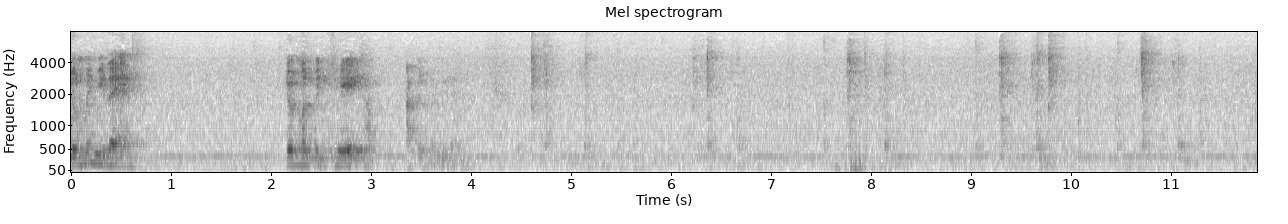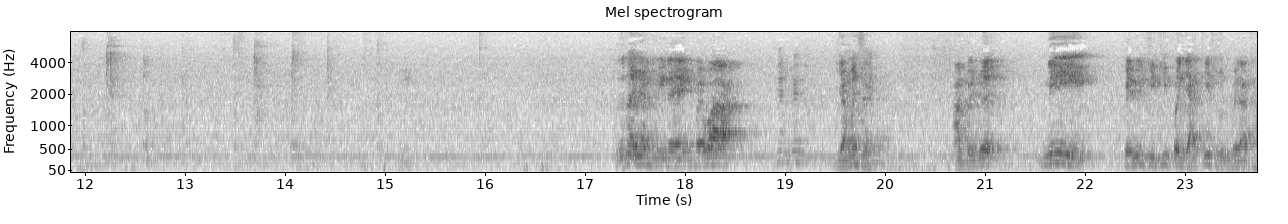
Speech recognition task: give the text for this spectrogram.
จนไม่มีแรง จนมันเป็นเค้กครับอัดจนไม่มีแรง หรือถ้า ยังมีแรงแปลว่า ยังไม่ยังไม่เสร็จ อ่านไปเรื่อยนี่เป็นวิธีที่ประหยัดที่สุดเวลาท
